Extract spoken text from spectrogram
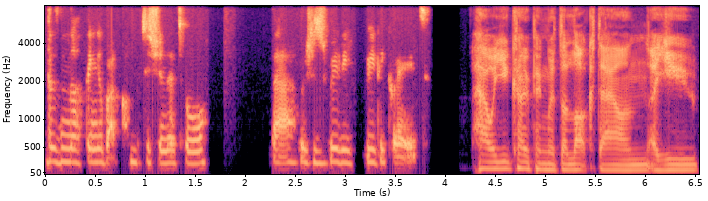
there's nothing about competition at all there, which is really, really great. How are you coping with the lockdown? Are you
